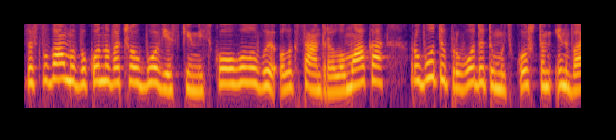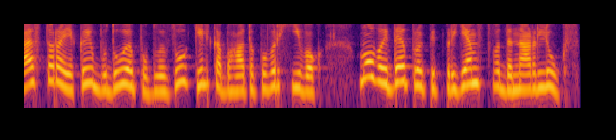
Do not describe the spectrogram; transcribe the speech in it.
За словами виконувача обов'язків міського голови Олександра Ломака, роботи проводитимуть коштом інвестора, який будує поблизу кілька багатоповерхівок. Мова йде про підприємство Денар Люкс.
